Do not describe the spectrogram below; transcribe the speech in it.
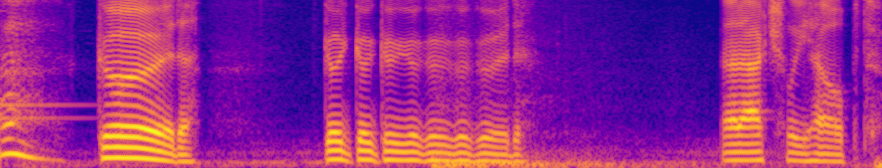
Good. Good, good, good, good, good, good, good. That actually helped.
